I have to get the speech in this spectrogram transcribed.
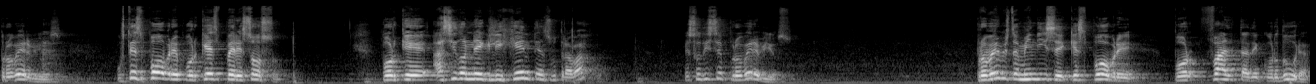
Proverbios. Usted es pobre porque es perezoso, porque ha sido negligente en su trabajo. Eso dice Proverbios. Proverbios también dice que es pobre por falta de cordura.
